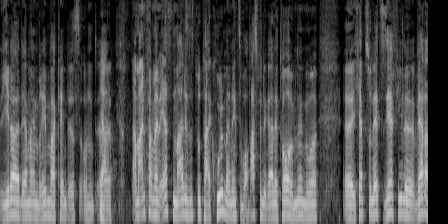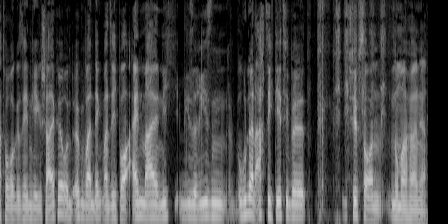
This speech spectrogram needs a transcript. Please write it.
jeder, der mal in Bremen war, kennt es. Und ja. äh, am Anfang beim ersten Mal ist es total cool. Man denkt so, boah, was für eine geile Torhymne. Nur äh, ich habe zuletzt sehr viele Werder-Tore gesehen gegen Schalke und irgendwann denkt man sich, boah, einmal nicht diese riesen 180 Dezibel Schiffshorn-Nummer hören, ja.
